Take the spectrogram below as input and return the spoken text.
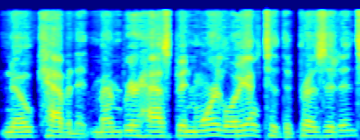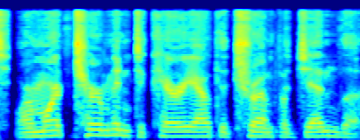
no cabinet member has been more loyal to the president or more determined to carry out the Trump agenda.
